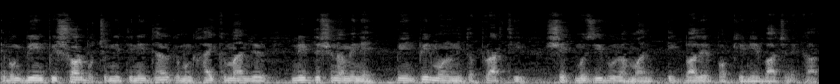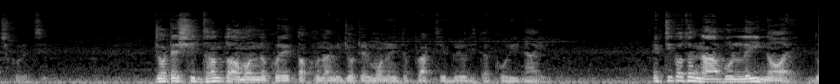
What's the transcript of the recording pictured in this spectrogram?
এবং বিএনপির সর্বোচ্চ নীতি নির্ধারক এবং হাইকমান্ডের নির্দেশনা মেনে বিএনপির মনোনীত প্রার্থী শেখ মুজিবুর রহমান ইকবালের পক্ষে নির্বাচনে কাজ করেছি। জোটের সিদ্ধান্ত অমান্য করে তখন আমি জোটের মনোনীত প্রার্থীর বিরোধিতা করি নাই। একটি কথা না বললেই নয় দু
